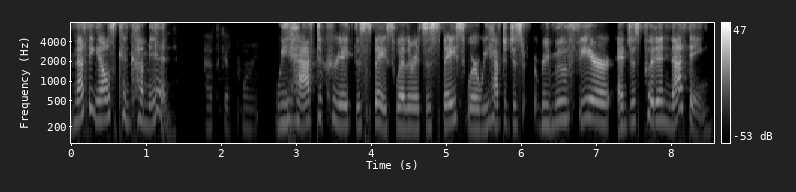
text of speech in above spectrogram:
nothing else can come in. That's a good point we have to create the space, whether it's a space where we have to just remove fear and just put in nothing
